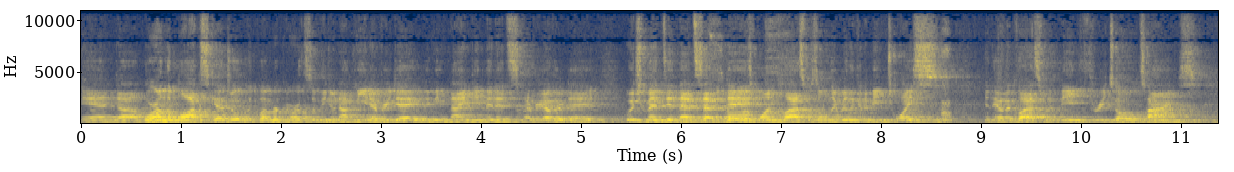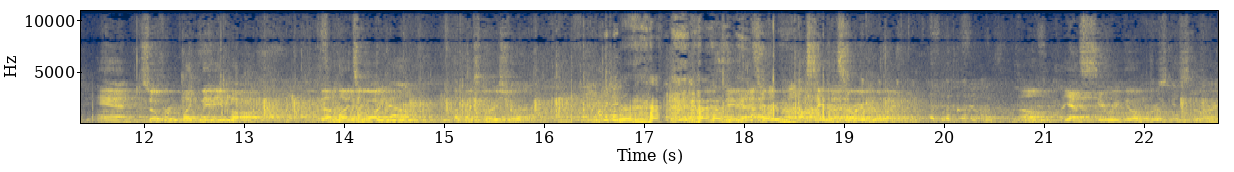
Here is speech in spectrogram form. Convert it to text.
And uh, we're on the block schedule at Glenbrook North, so we do not meet every day. We meet 90 minutes every other day, which meant in that seven days, one class was only really going to meet twice, and the other class would meet three total times. And so for like many, of oh, done, lights are going down. Cut my story short. I'll save that story. I'll save that story for later. No? Yes, here we go. Personal story.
